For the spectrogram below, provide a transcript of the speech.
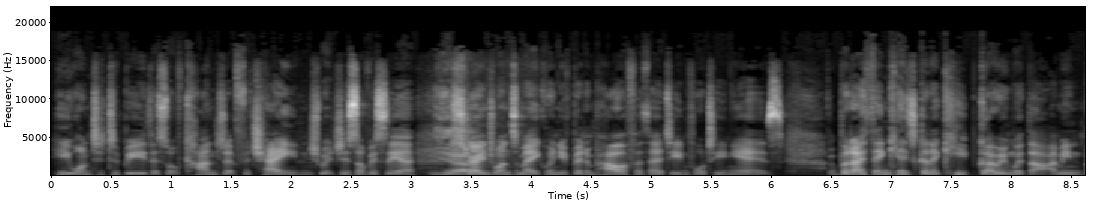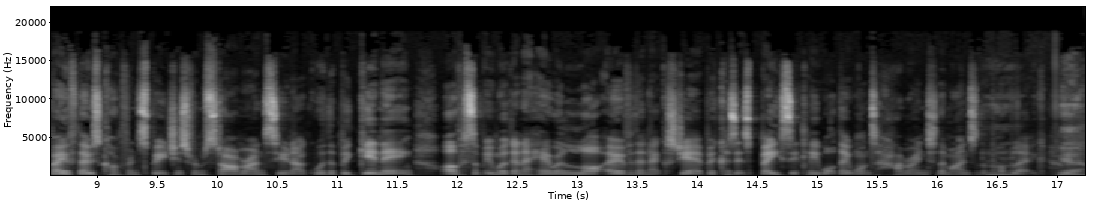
he wanted to be the sort of candidate for change, which is obviously a yeah. strange one to make when you've been in power for 13, 14 years. But I think he's going to keep going with that. I mean, both those conference speeches from Starmer and Sunak were the beginning of something we're going to hear a lot over the next year because it's basically what they want to hammer into the minds of the mm. public. Yeah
